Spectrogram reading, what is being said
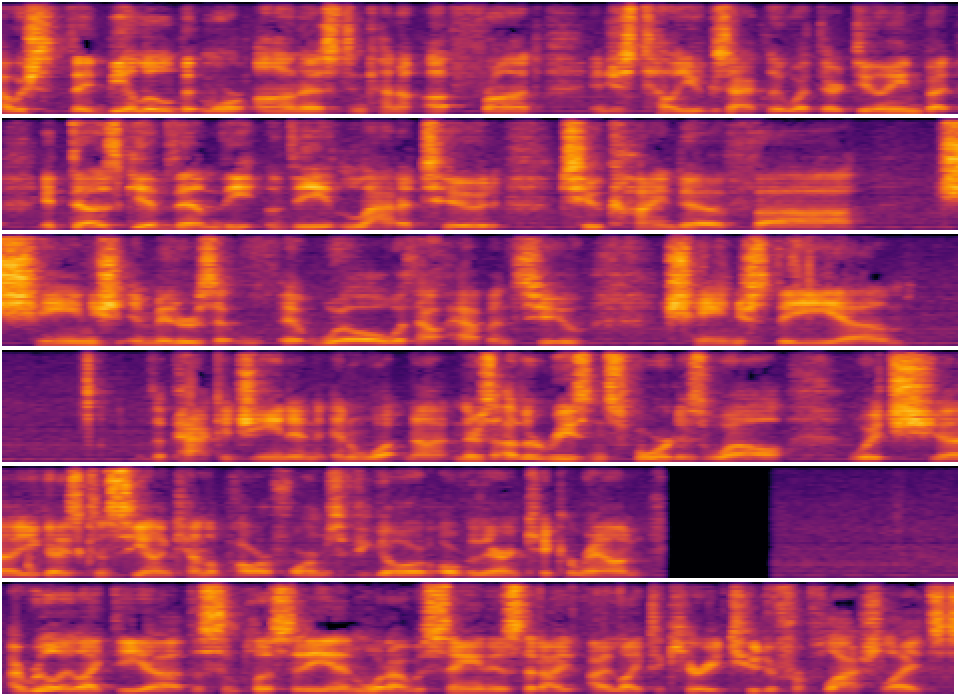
I wish that they'd be a little bit more honest and kind of upfront and just tell you exactly what they're doing, but it does give them the, the latitude to kind of uh, change emitters at, at will without having to change the um, the packaging and, and whatnot. And there's other reasons for it as well, which uh, you guys can see on Candle Power forums if you go over there and kick around. I really like the uh, the simplicity, and what I was saying is that I, I like to carry two different flashlights,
